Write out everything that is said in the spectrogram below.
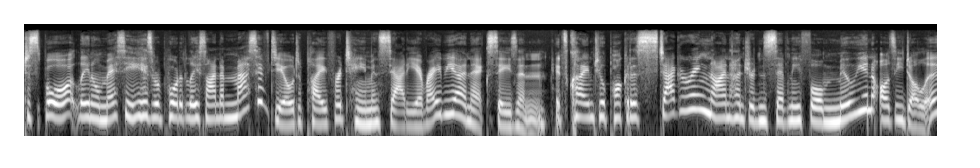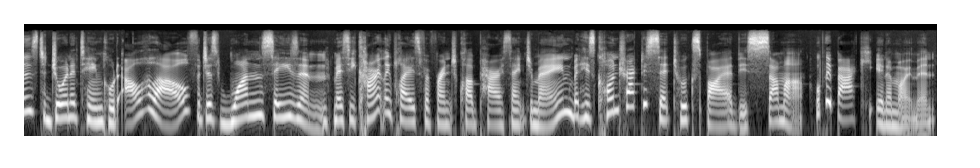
To sport, Lionel Messi has reportedly signed a massive deal to play for a team in Saudi Arabia next season. It's claimed he'll pocket a staggering 974 million Aussie dollars to join a team called Al Hilal for just one season. Messi currently plays for French club Paris Saint Germain, but his contract is set to expire this summer. We'll be back in a moment.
